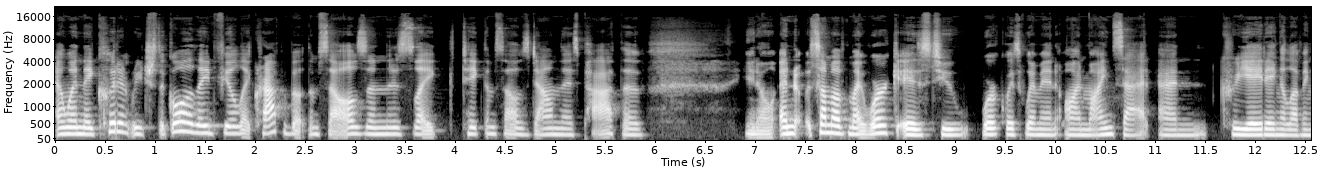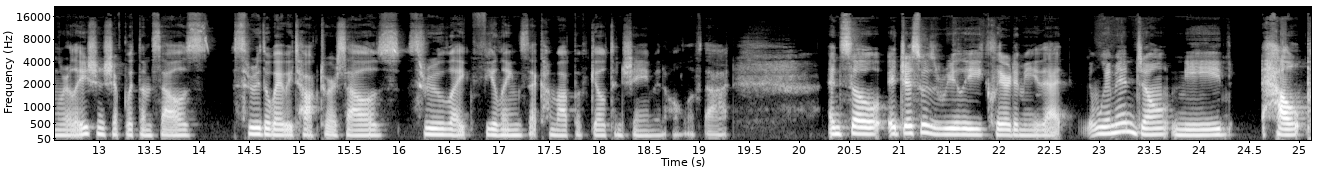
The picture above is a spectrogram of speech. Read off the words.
and when they couldn't reach the goal they'd feel like crap about themselves and just like take themselves down this path of you know and some of my work is to work with women on mindset and creating a loving relationship with themselves through the way we talk to ourselves through like feelings that come up of guilt and shame and all of that. And so it just was really clear to me that women don't need help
